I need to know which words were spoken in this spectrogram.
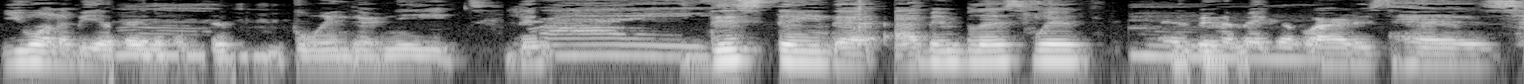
You want to be available mm. to people in their needs. This, right. this thing that I've been blessed with mm. and being a makeup mm. artist has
